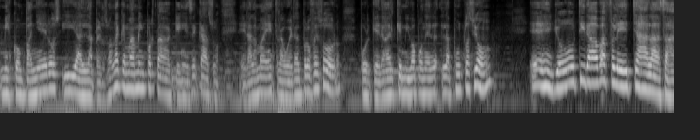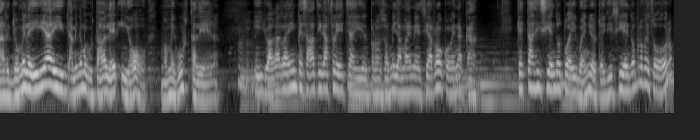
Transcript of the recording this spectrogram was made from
mis compañeros y a la persona que más me importaba, que en ese caso era la maestra o era el profesor, porque era el que me iba a poner la puntuación. Eh, yo tiraba flechas al azar, yo me leía y a mí no me gustaba leer y ojo, no me gusta leer y yo agarré y empezaba a tirar flechas y el profesor me llamaba y me decía, Rocco, ven acá. ¿Qué estás diciendo tú ahí? Bueno, yo estoy diciendo, profesor,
